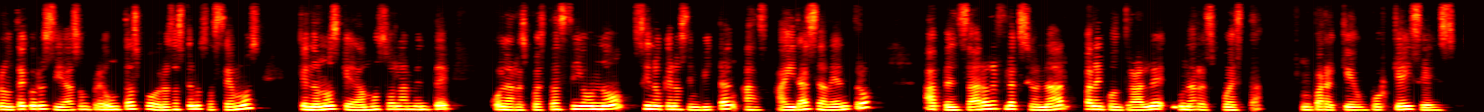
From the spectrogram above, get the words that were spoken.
pregunta de curiosidad son preguntas poderosas que nos hacemos, que no nos quedamos solamente con la respuesta sí o no, sino que nos invitan a, a ir hacia adentro, a pensar, a reflexionar para encontrarle una respuesta un para qué, un por qué hice eso.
